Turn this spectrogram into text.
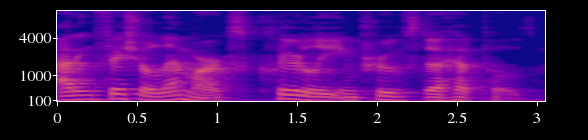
Adding facial landmarks clearly improves the head pose.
